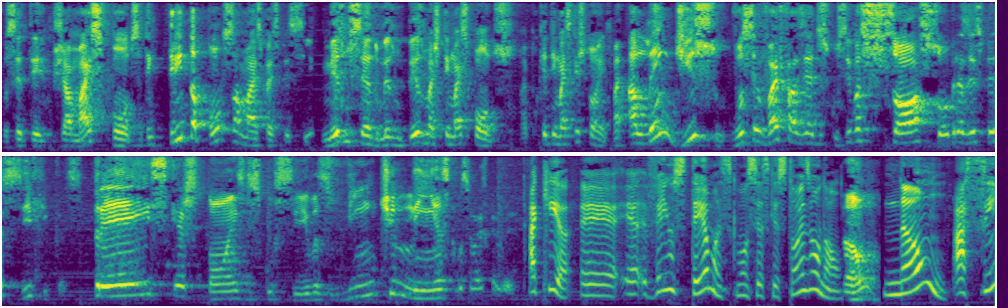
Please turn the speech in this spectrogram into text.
você ter já mais pontos, você tem 30 pontos a mais para específico, mesmo sendo o mesmo peso, mas tem mais pontos, né, porque tem mais questões. Mas, além disso, você vai fazer a discursiva só sobre as específicas. Três questões discursivas, 20 linhas que você vai escrever. Aqui, ó, é, é, vem os temas que vão ser as questões ou não? Não. Não? Assim?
